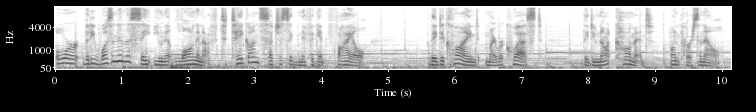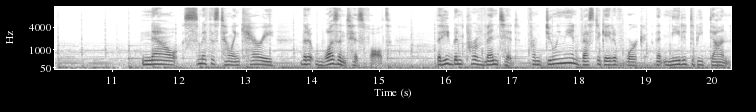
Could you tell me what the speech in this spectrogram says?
or that he wasn't in the SAIT unit long enough to take on such a significant file. They declined my request. They do not comment on personnel. Now, Smith is telling Carrie that it wasn't his fault, that he'd been prevented from doing the investigative work that needed to be done.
